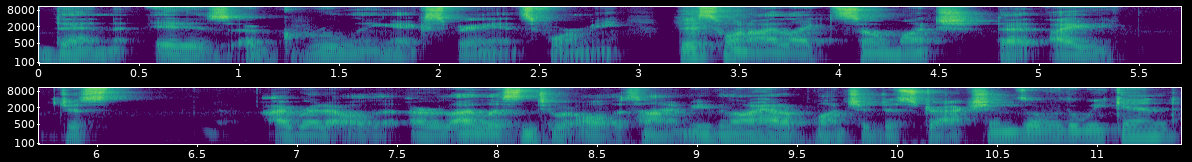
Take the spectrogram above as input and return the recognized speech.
then it is a grueling experience for me. This one I liked so much that I just I read it all the, or I listened to it all the time, even though I had a bunch of distractions over the weekend.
